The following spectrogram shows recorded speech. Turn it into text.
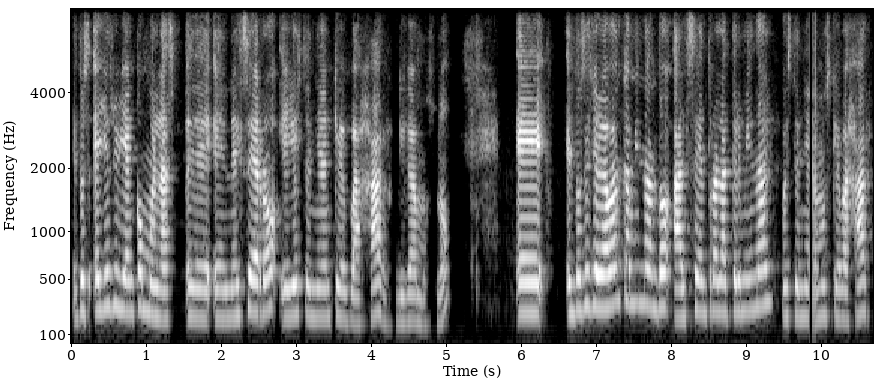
Entonces ellos vivían como en las eh, en el cerro y ellos tenían que bajar, digamos, ¿no? Eh, entonces llegaban caminando al centro, a la terminal, pues teníamos que bajar.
